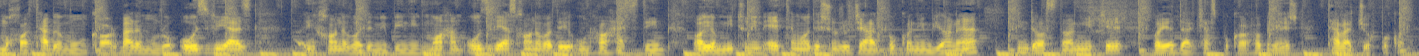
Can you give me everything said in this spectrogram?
مخاطبمون کاربرمون رو عضوی از این خانواده می‌بینیم. ما هم عضوی از خانواده اونها هستیم. آیا می‌تونیم اعتمادشون رو جلب بکنیم یا نه؟ این داستانیه که باید در کسب و کارها بهش توجه بکنیم.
